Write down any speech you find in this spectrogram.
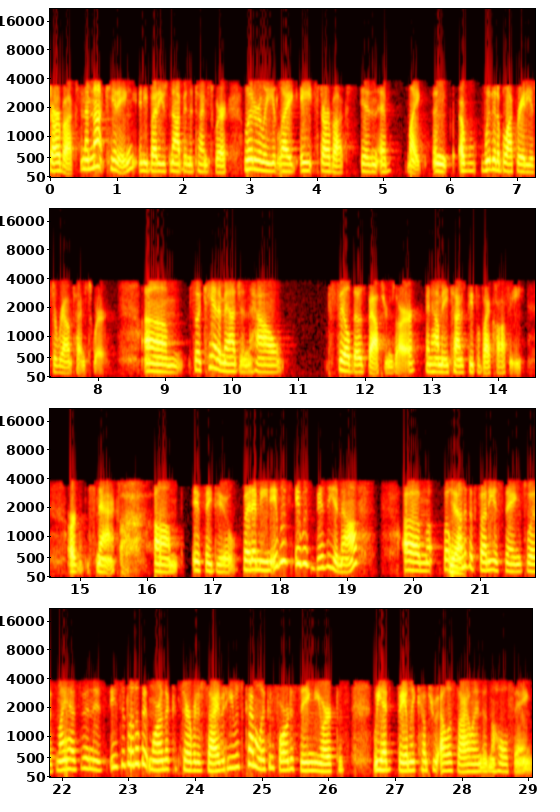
Starbucks, and I'm not kidding. Anybody who's not been to Times Square, literally like eight Starbucks in a like in a, within a block radius around Times Square. Um, so I can't imagine how filled those bathrooms are, and how many times people buy coffee or snacks, um, if they do. But I mean, it was it was busy enough. Um, but Yeah. one of the funniest things was my husband is he's a little bit more on the conservative side, but he was kind of looking forward to seeing New York because we had family come through Ellis Island and the whole thing.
